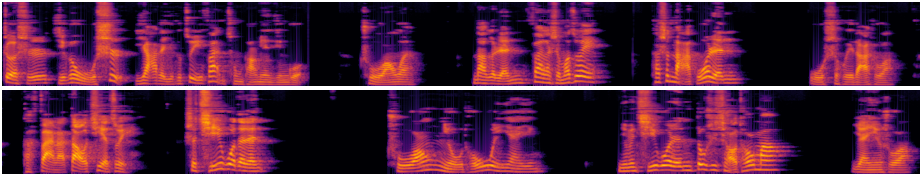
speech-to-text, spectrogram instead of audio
这时几个武士押着一个罪犯从旁边经过。楚王问：“那个人犯了什么罪？他是哪国人？”武士回答说：“他犯了盗窃罪。”是齐国的人。楚王扭头问晏婴：“你们齐国人都是小偷吗？”晏婴说：“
